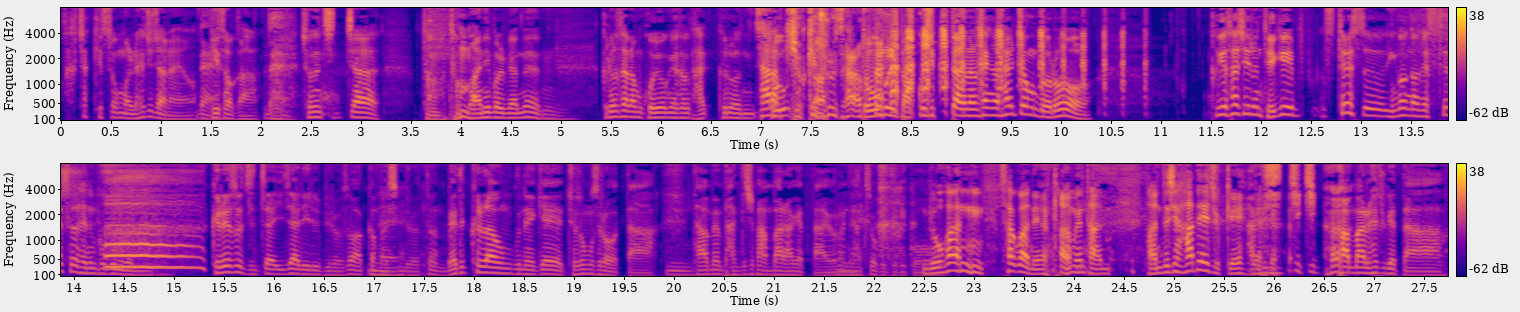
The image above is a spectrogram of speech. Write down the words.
살짝 귓속말로 해주잖아요. 네. 비서가 네 저는 진짜 돈, 돈 많이 벌면은 음. 그런 사람 고용해서 다, 그런 사람 도- 기억해 주는 사람 어, 도움을 받고 싶다는 생각을 할 정도로 그게 사실은 되게 스트레스 인간관계 스트레스가 되는 부분이거든요. 아, 그래서 진짜 이 자리를 빌어서 아까 네. 말씀드렸던 매드클라운 군에게 죄송스러웠다. 음. 다음엔 반드시 반말하겠다. 이런 네. 약속을 드리고. 묘한 사과네요. 다음엔 단, 반드시 하대해줄게. 반드시 찍찍 반말을 해주겠다.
